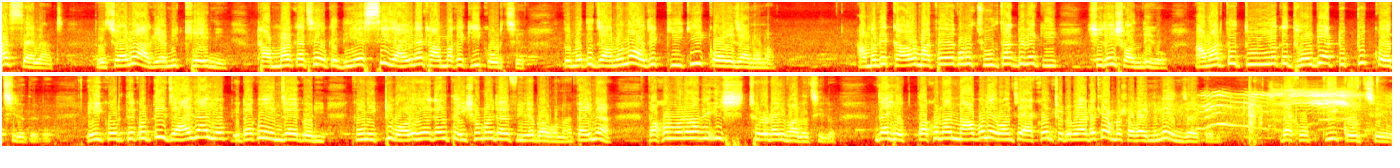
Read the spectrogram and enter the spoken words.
আর স্যালাড তো চলো, আগে আমি খেয়ে নিই। ঠাম্মার কাছে ওকে দিয়ে এসছি, জানি না ঠাম্মাকে কি করছে। তোমরা তো জানো না ও যে কী কী করে জানো না। আমাদের কারোর মাথায় কোনো চুল থাকবে নাকি সেটাই সন্দেহ। আমার তো চুলগুলোকে ধরবে আর টুকটুক করে ছিঁড়ে দেবে। এই করতে করতেই যাই যাই হোক এটাকেও এনজয় করি। কারণ একটু বড় হয়ে গেলে তো এই সময়টা আর ফিরে পাবো না, তাই না? তখন মনে হবে, ইস, ছোটোটাই ভালো ছিল। যাই হোক, তখন আর না বলে বরঞ্চ এখন ছোটোবেলাটাকে আমরা সবাই মিলে এনজয় করি। দেখো, কি করছে ও।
